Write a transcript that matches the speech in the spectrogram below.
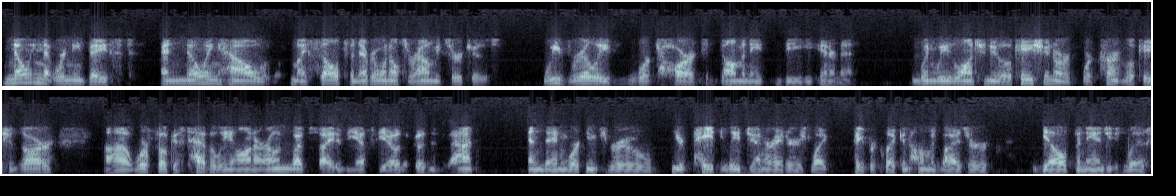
knowing that we're need based and knowing how myself and everyone else around me searches, we've really worked hard to dominate the internet. When we launch a new location or where current locations are, uh, we're focused heavily on our own website and the SEO that goes into that, and then working through your paid lead generators like pay per click and Home Advisor, Yelp and Angie's List,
